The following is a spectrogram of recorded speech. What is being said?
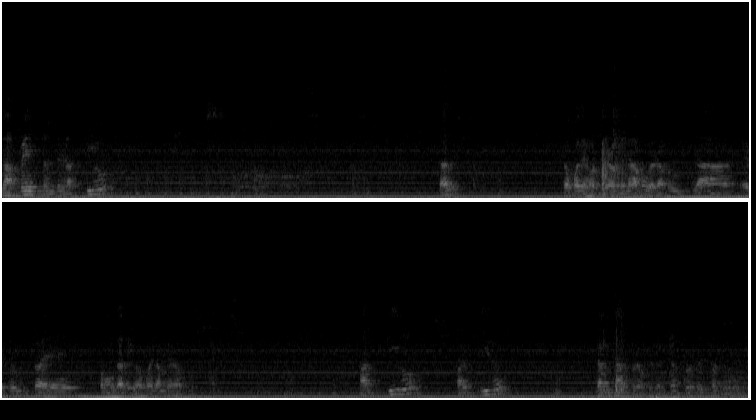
Las ventas entre el activo. No puedes reordenar porque la, la- el producto es Activo, partido, capital propio, capital propio es patrimonio.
